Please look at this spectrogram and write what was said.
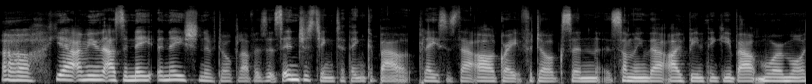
Oh, yeah, I mean, as a, na- a nation of dog lovers, it's interesting to think about places that are great for dogs, and something that I've been thinking about more and more.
